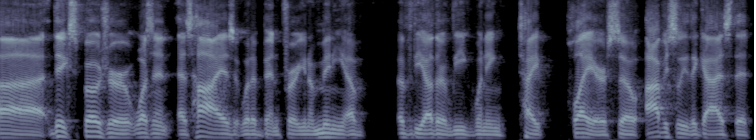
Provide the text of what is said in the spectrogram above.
uh, the exposure wasn't as high as it would have been for you know many of of the other league winning type players. So obviously, the guys that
